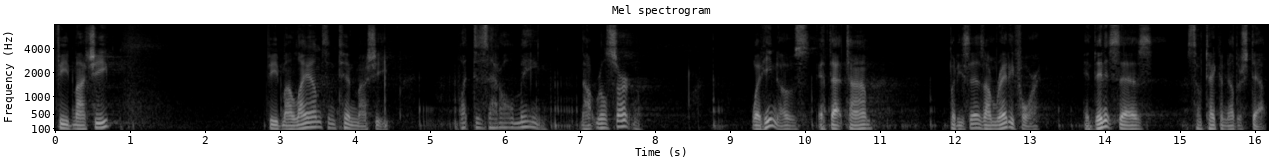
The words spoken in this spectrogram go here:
Feed my sheep, feed my lambs, and tend my sheep. What does that all mean? Not real certain what he knows at that time. But he says, I'm ready for it. And then it says, So take another step.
